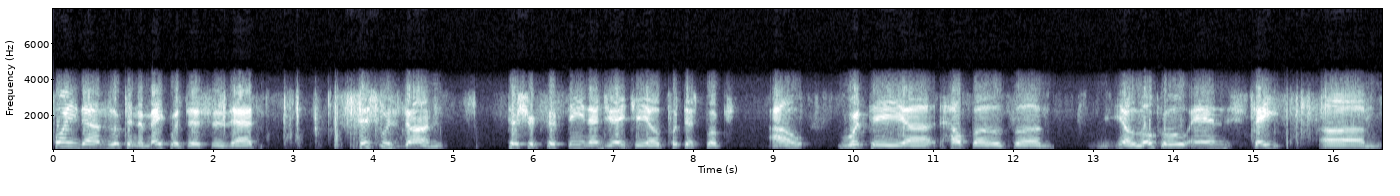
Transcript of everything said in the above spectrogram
point I'm looking to make with this is that this was done. District 15 NJTL put this book out with the uh, help of um, you know local and state um,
